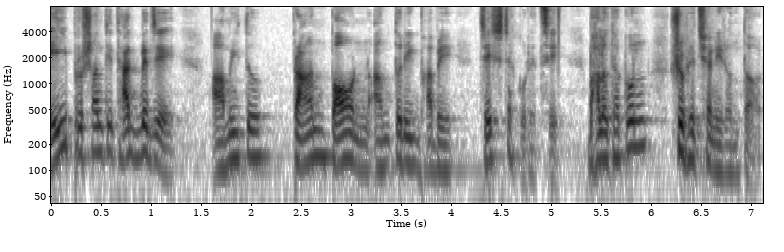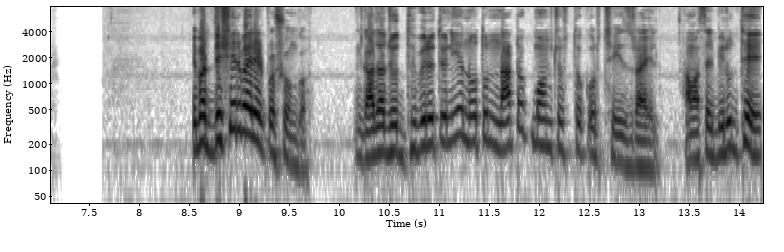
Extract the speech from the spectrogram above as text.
এই প্রশান্তি থাকবে যে, আমি তো প্রাণপণ আন্তরিকভাবে চেষ্টা করেছে। ভালো থাকুন, শুভেচ্ছা নিরন্তর। এবার দেশের বাইরের প্রসঙ্গ। গাজা যুদ্ধবিরতি নিয়ে নতুন নাটক মঞ্চস্থ করছে ইসরায়েল। হামাসের বিরুদ্ধে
